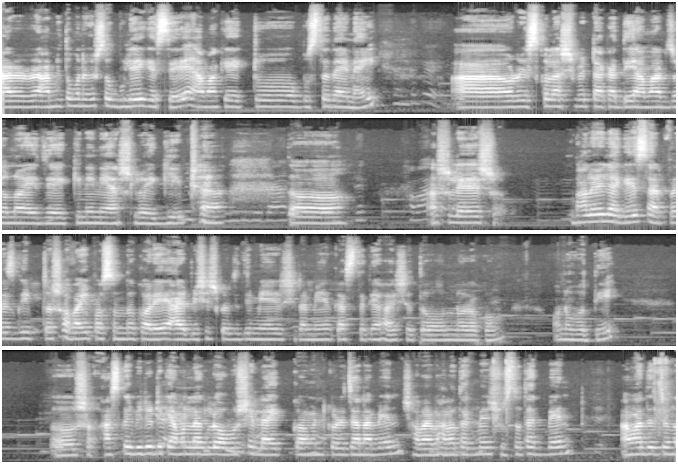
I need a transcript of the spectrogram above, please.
আর আমি তো মনে করছি ভুলেই গেছে আমাকে একটু বুঝতে দেয় নাই। আর ওর স্কলারশিপের টাকা দিয়ে আমার জন্য এই যে কিনে নিয়ে আসলো এই গিফট তো আসলে ভালোই লাগে সারপ্রাইজ গিফট তো সবাই পছন্দ করে। আর বিশেষ করে যদি মেয়ের সেটা মেয়ের কাছ থেকে হয় সে তো অন্যরকম অনুভূতি। তো আজকের ভিডিওটি কেমন লাগল অবশ্যই লাইক কমেন্ট করে জানাবেন। সবাই ভালো থাকবেন সুস্থ থাকবেন। আমাদের জন্য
